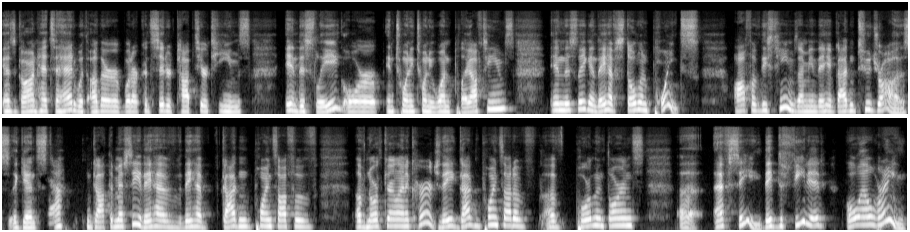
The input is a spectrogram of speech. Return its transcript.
has gone head to head with other what are considered top tier teams in this league or in 2021 playoff teams in this league, and they have stolen points off of these teams. I mean, they have gotten two draws against yeah. Gotham FC. They have they have gotten points off of of North Carolina Courage. They gotten points out of of Portland Thorns uh, FC. They defeated OL Reign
